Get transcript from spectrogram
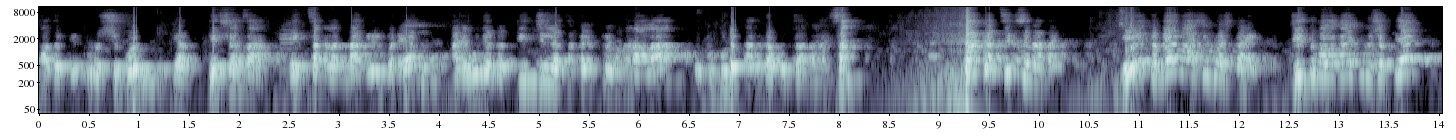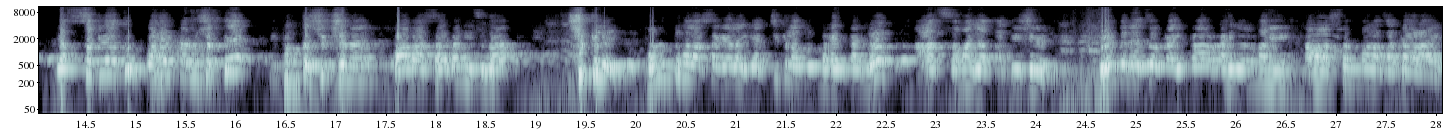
माझं पितृ शिकून या देशाचा एक चांगला नागरिक बनेल आणि उद्या जर तीन जिल्ह्याचा कलेक्टर म्हणून आला तर तू कुठं नाक दाबून जाणार आहे? सांग. ताकद शिक्षणात आहे. एकमेव अशी गोष्ट आहे जी तुम्हाला काय करू शकते? या सगळ्यातून बाहेर काढू शकते. ती फक्त शिक्षण आहे. बाबासाहेबांनी सुद्धा शिकले. म्हणून तुम्हाला सगळ्याला या चिखलातून बाहेर काढलं आज समाजात अतिशय वेदनेचं काही काळ राहिलेलं नाही. आम्हाला सन्मानाचा काळ आहे.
